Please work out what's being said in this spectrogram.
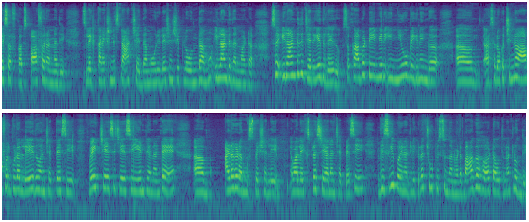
ఏస్ ఆఫ్ కప్స్ ఆఫర్ అన్నది. లైక్ కనెక్షన్ స్టార్ట్ చేద్దాము రిలేషన్షిప్లో ఉందాము ఇలాంటిది అనమాట సో ఇలాంటిది జరిగేది లేదు. సో కాబట్టి మీరు ఈ న్యూ బిగినింగ్ um, అసలు ఒక చిన్న ఆఫర్ కూడా లేదు అని చెప్పేసి వెయిట్ చేసి చేసి ఏంటి అని అంటే um, అడగడం స్పెషల్లీ వాళ్ళు ఎక్స్ప్రెస్ చేయాలని చెప్పేసి విసిగిపోయినట్లు ఇక్కడ చూపిస్తుంది అనమాట బాగా హర్ట్ అవుతున్నట్లు ఉంది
